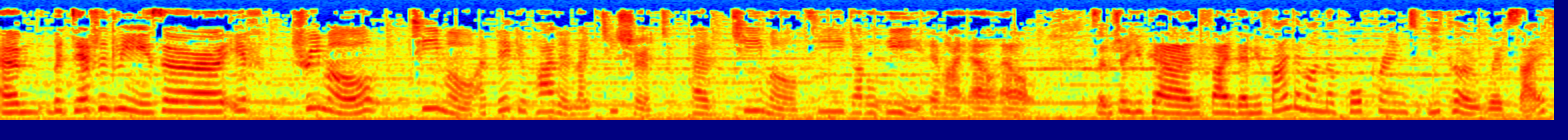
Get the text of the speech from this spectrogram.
Um, but definitely, so if Trimo, Teemill, I beg your pardon, like t-shirt, um, Teemill, T-E-E-M-I-L-L. So I'm sure you can find them. You find them on the Paw Print Eco website.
